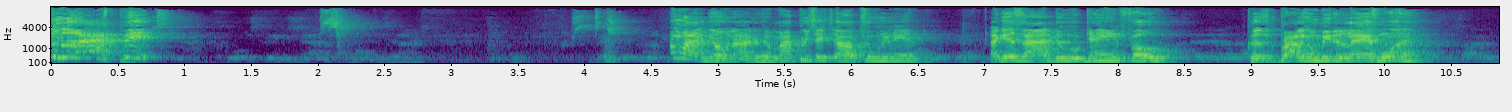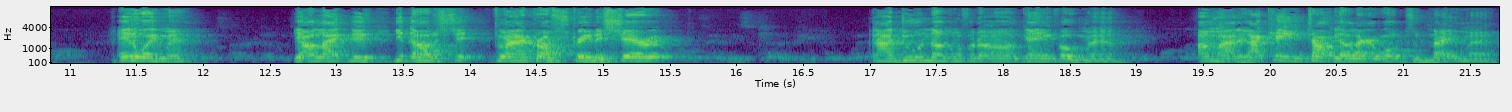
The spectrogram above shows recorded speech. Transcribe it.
little ass picks. Get on out of here. I appreciate y'all tuning in. I guess I'll do game four, because it's probably going to be the last one. Anyway, man. Y'all like this, get all the shit flying across the screen and share it. And I'll do another one for the um, game four, man. I'm out of here. I can't talk y'all like I want to tonight, man.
